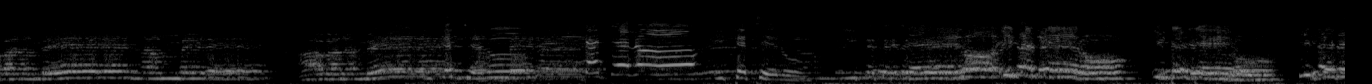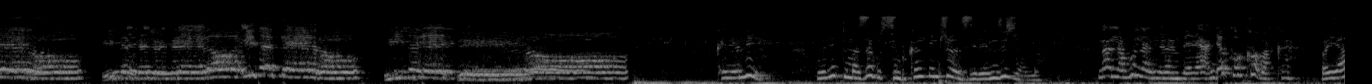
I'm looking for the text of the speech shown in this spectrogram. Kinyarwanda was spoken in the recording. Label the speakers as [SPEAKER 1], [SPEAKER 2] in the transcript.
[SPEAKER 1] abana mbere na mbere abana mbere
[SPEAKER 2] Itetero. Itetero.
[SPEAKER 1] Itetero, itetero, itetero, itetero, itetero, itetero, itetero.
[SPEAKER 3] kanyoni ubu tumaze gusimbuka nk'inshuro zirenze ijana
[SPEAKER 2] noneho unaniwe imbere yanjye kuko baka
[SPEAKER 3] oya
